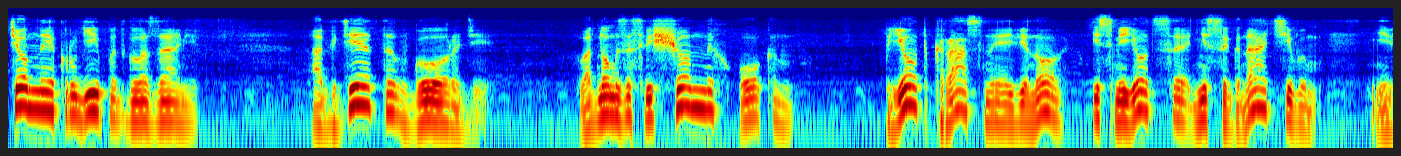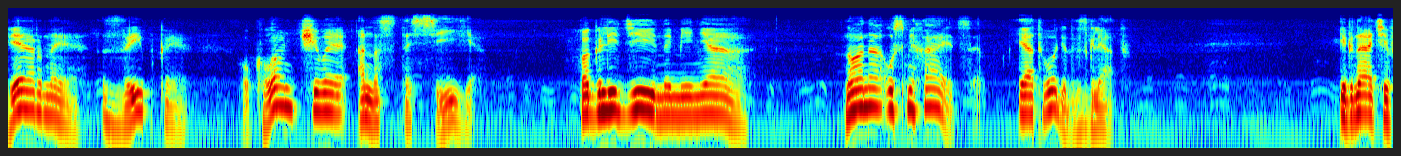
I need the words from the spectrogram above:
темные круги под глазами. А где-то в городе, в одном из освещенных окон, пьет красное вино и смеется не с Игнатьевым, неверная, зыбкая, уклончивая Анастасия. «Погляди на меня!» Но она усмехается и отводит взгляд. Игнатьев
